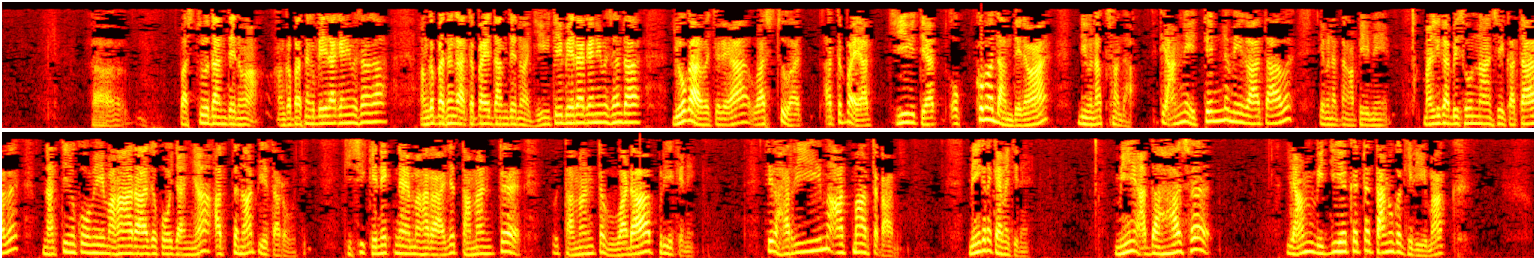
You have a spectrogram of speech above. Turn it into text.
වස්තුව දන් දෙනවා අංගපසංග බේරා ගැනීම සඳහා අංගපසංග අතපය දන් දෙනවා ජීවිතේ බේරා ගැනීම සඳහා යෝගාවචරයා වස්තුවත් අතපයත් ජීවිතයත් ඔක්කොම දන් දෙනවා නිවනක් සඳහා. ඉතින් අන්න එතෙන්න මේ ගාතාව එහෙම නැත්නම් අපේ මේ මල්ලිකා බිසෝන්නාංශේ කතාව නත්තිනකෝ මේ මහරජ කෝජඤ්ඤා අත්තනා පියතරෝති. කිසි කෙනෙක් නැහැ මහරජ තමන්ට තමන්ට වඩා ප්‍රිය කෙනෙක්. ඒක හරීම ආත්මార్థකාමී. මේකට කැමති නැහැ. මේ අදහස යම් විදියකට තනුක කිරීමක්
